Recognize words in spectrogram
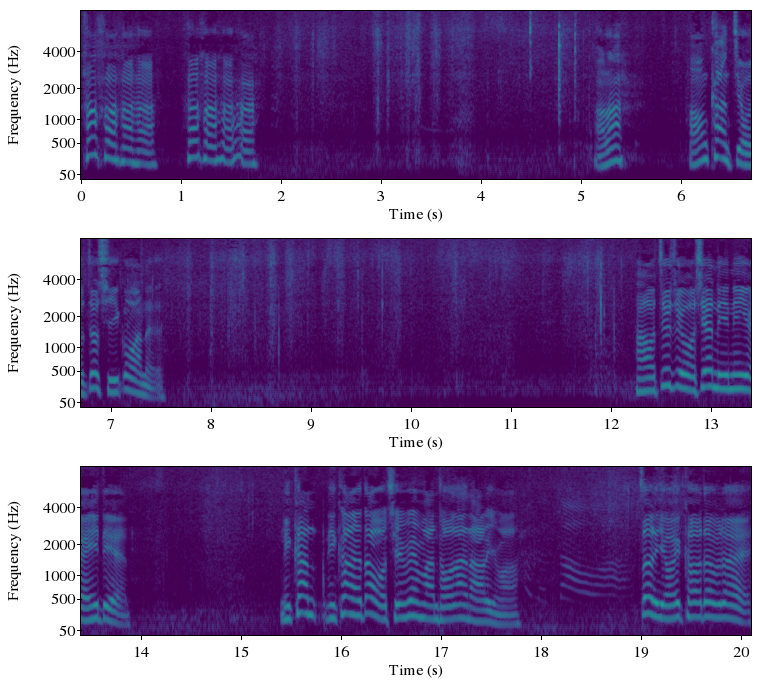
哈哈哈哈哈哈哈哈！好了，好像看久了就习惯了。好，舅舅，我先离你远一点。你看，你看得到我前面馒头在哪里吗？看得到啊。这里有一颗，对不对？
